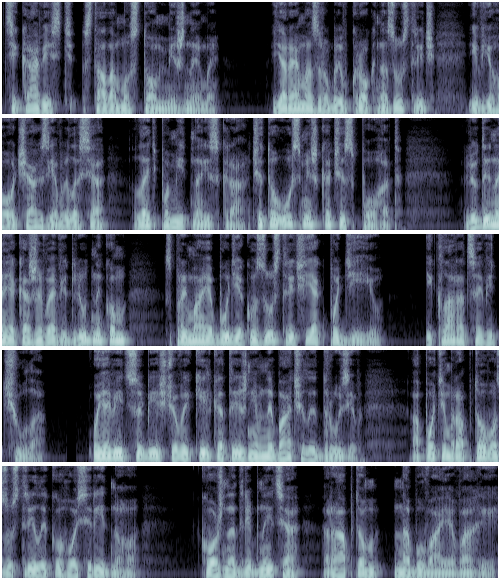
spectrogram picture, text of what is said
Цікавість стала мостом між ними. Ярема зробив крок назустріч, і в його очах з'явилася ледь помітна іскра, чи то усмішка, чи спогад. Людина, яка живе відлюдником, сприймає будь-яку зустріч як подію, і Клара це відчула. Уявіть собі, що ви кілька тижнів не бачили друзів, а потім раптово зустріли когось рідного. Кожна дрібниця раптом набуває ваги.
